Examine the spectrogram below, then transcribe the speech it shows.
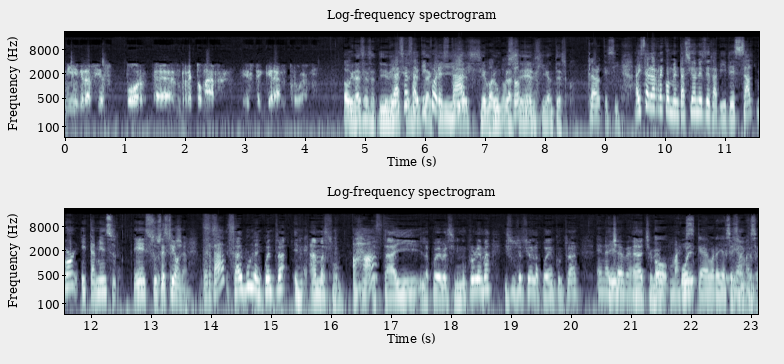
mil gracias por eh, retomar este gran programa. Oh, gracias a ti. Gracias a ti por estar. Es siempre un placer gigantesco. Claro que sí. Ahí están las recomendaciones de David Saltburn y también su es sucesión, ¿verdad? Salvo la encuentra en Amazon. Ajá. Está ahí, la puede ver sin ningún problema y sucesión la puede encontrar en, HBO. O Max, que ahora ya se llama así.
